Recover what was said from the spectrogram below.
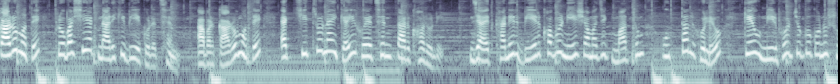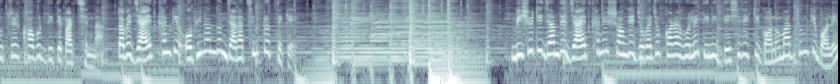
কারও মতে প্রবাসী এক নারীকে বিয়ে করেছেন। আবার কারও মতে এক চিত্রনায়িকাই হয়েছেন তার ঘরণী। জায়েদ খানের বিয়ের খবর নিয়ে সামাজিক মাধ্যম উত্তাল হলেও কেউ নির্ভরযোগ্য কোনো সূত্রের খবর দিতে পারছেন না। তবে জায়েদ খানকে অভিনন্দন জানাচ্ছেন প্রত্যেকে। বিষয়টি জানতে জায়েদ খানের সঙ্গে যোগাযোগ করা হলে তিনি দেশের একটি গণমাধ্যমকে বলেন,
